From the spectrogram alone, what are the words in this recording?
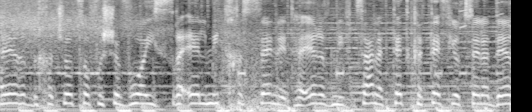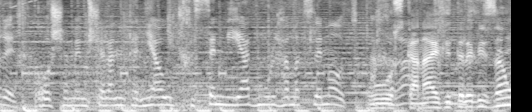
הערב בחדשות סוף השבוע ישראל מתחסנת. הערב מבצע לתת כתף יוצא לדרך. ראש הממשלה נתניהו התחסן מיד מול המצלמות. Os canais de televisão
